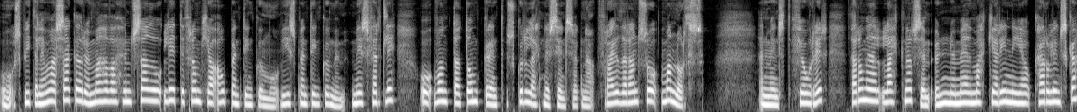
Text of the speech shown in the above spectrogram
og spítalinn var sagaður um að hafa hunsað og liti fram hjá ábendingum og vísbendingum um misferli og vonda domgreind skurleiknisins vegna fræðarans og mannorðs. En minnst fjórir, þar á meðal læknar sem unnu með Macchiarini á Karolinska,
